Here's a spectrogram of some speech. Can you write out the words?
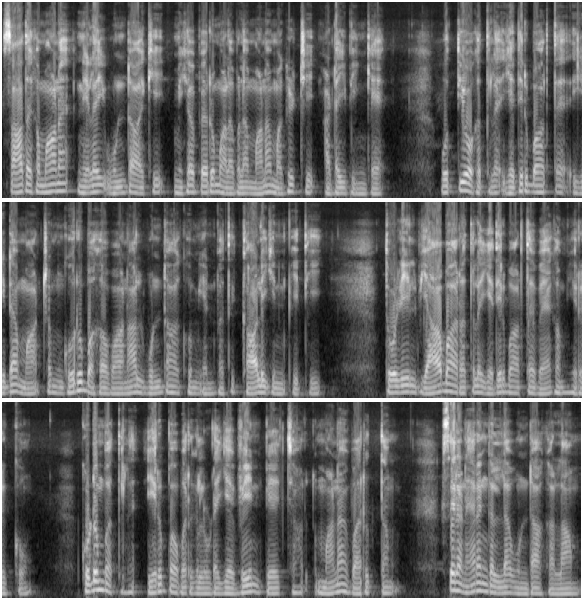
சாதகமான நிலை உண்டாகி மிக பெரும் அளவில் மன மகிழ்ச்சி அடைவீங்க. உத்தியோகத்தில் எதிர்பார்த்த இடமாற்றம் குரு பகவானால் உண்டாகும் என்பது காளியின் விதி. தொழில் வியாபாரத்தில் எதிர்பார்த்த வேகம் இருக்கும். குடும்பத்தில் இருப்பவர்களுடைய வீண் பேச்சால் மன வருத்தம் சில நேரங்களில் உண்டாகலாம்.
